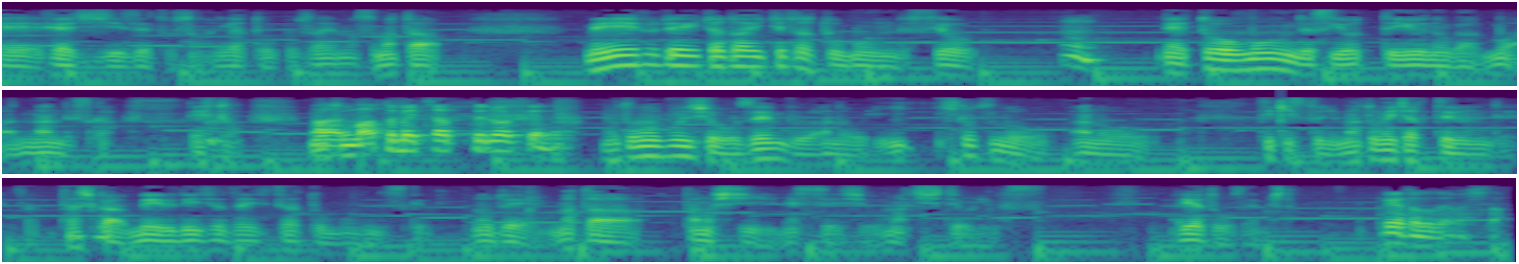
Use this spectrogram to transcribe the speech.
えーフェアジ GZ さんありがとうございます。また、メールでいただいてたと思うんですよ。うん。えーと思うんですよっていうのが、もうあ何ですか？えっ、と、ま元まとめちゃってるわけね。元の文章を全部、あの、い一つの、あの、テキストにまとめちゃってるんで、た確かメールでいただいてたと思うんですけど、ので、また楽しいメッセージをお待ちしております。ありがとうございました。ありがとうございました。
